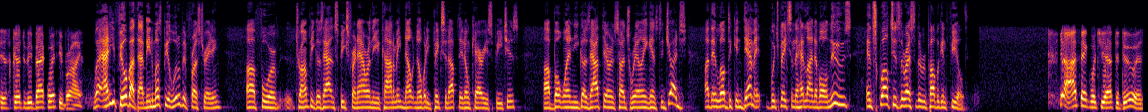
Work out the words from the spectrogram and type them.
It's good to be back with you, Brian. Well, how do you feel about that? I mean, it must be a little bit frustrating uh, for Trump. He goes out and speaks for an hour on the economy. No, nobody picks it up. They don't carry his speeches. Uh, but when he goes out there and starts railing against a judge, uh, they love to condemn it, which makes him the headline of all news and squelches the rest of the Republican field. Yeah, I think what you have to do is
